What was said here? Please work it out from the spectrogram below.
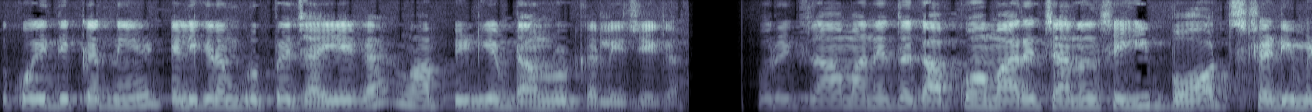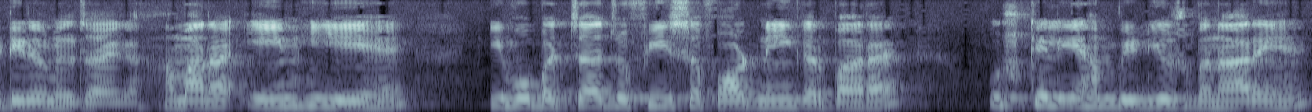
तो कोई दिक्कत नहीं है टेलीग्राम ग्रुप पे जाइएगा, वहाँ पीडीएफ डाउनलोड कर लीजिएगा। और एग्ज़ाम आने तक आपको हमारे चैनल से ही बहुत स्टडी मटेरियल मिल जाएगा। हमारा एम ही ये है कि वो बच्चा जो फ़ीस अफोर्ड नहीं कर पा रहा है, उसके लिए हम वीडियोस बना रहे हैं।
